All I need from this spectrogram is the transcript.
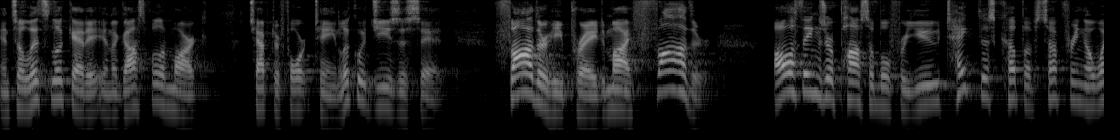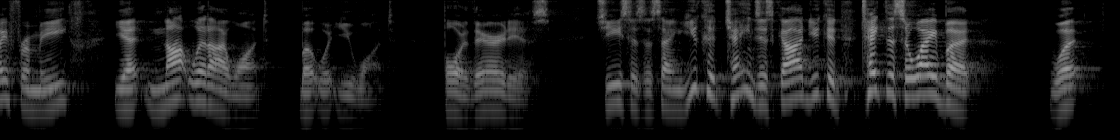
And so let's look at it in the Gospel of Mark chapter 14. Look what Jesus said. Father, he prayed, my Father, all things are possible for you. Take this cup of suffering away from me, yet not what I want, but what you want. Boy, there it is. Jesus is saying, You could change this, God. You could take this away, but what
